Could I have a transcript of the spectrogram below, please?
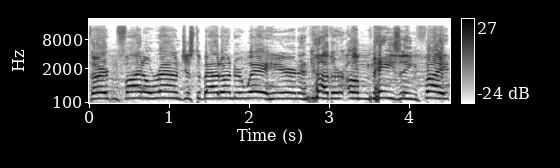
Third and final round just about underway here in another amazing fight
